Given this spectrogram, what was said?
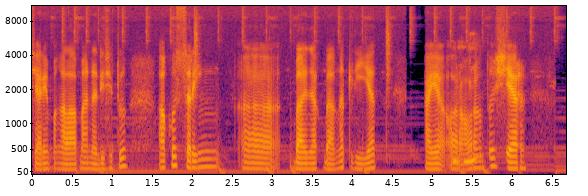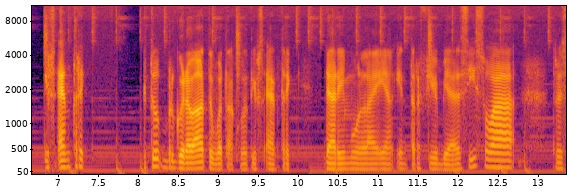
sharing pengalaman. Nah di situ aku sering eh, banyak banget lihat kayak orang-orang tuh share tips and trick. Itu berguna banget tuh buat aku tips and trick. Dari mulai yang interview beasiswa terus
